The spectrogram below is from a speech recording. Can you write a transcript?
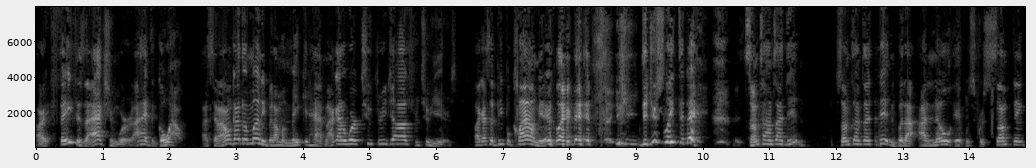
All right. Faith is an action word. I had to go out. I said, I don't got no money, but I'm going to make it happen. I got to work two, three jobs for two years. Like I said, people clown me. They're like, did you sleep today? Sometimes I didn't. Sometimes I didn't, but I, I know it was for something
